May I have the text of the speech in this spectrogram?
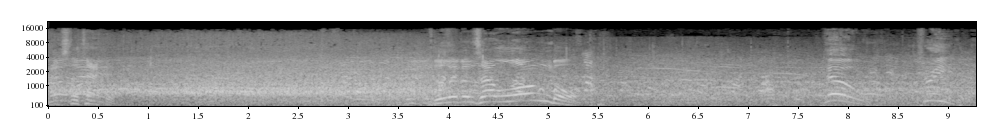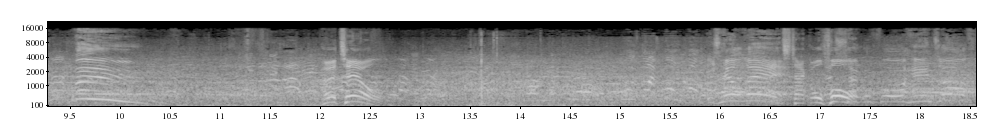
That's the tackle. Delivers a long ball. Held. Three. Move. Hertel. He's held there. That's tackle four. tackle four. Hands off.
